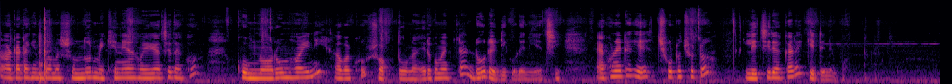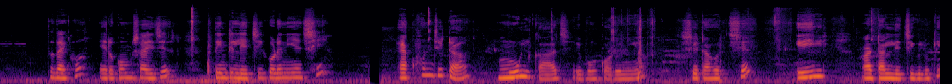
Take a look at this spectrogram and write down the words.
আটাটা কিন্তু আমার সুন্দর মেখে নেওয়া হয়ে গেছে, দেখো। খুব নরম হয়নি, আবার খুব শক্তও না। এরকম একটা ডো রেডি করে নিয়েছি। এখন এটাকে ছোট ছোট লেচির আকারে কেটে নেব। তো দেখো, এরকম সাইজের তিনটে লেচি করে নিয়েছি। এখন যেটা মূল কাজ এবং করণীয়, সেটা হচ্ছে এই আটার লেচিগুলোকে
